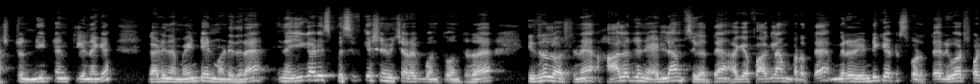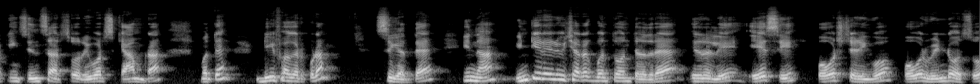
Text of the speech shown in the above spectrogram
ಅಷ್ಟು ನೀಟ್ ಆ್ಯಂಡ್ ಕ್ಲೀನ್ ಆಗಿ ಗಾಡಿನ ಮೇಂಟೈನ್ ಮಾಡಿದ್ದಾರೆ. ಇನ್ನು ಈ ಗಾಡಿ ಸ್ಪೆಸಿಫಿಕೇಶನ್ ವಿಚಾರಕ್ಕೆ ಬಂತು ಅಂತಂದ್ರೆ ಇದರಲ್ಲೂ ಅಷ್ಟೇ ಹಾಲೋಜನ್ ಹೆಡ್ ಲ್ಯಾಂಪ್ ಸಿಗುತ್ತೆ, ಹಾಗೆ ಫಾಗ್ ಲ್ಯಾಂಪ್ ಬರುತ್ತೆ ಮಿರರ್ ಇಂಡಿಕೇಟರ್ಸ್ ಬರುತ್ತೆ reverse parking sensors reverse camera ಮತ್ತೆ ಡಿಫಾಗರ್ ಕೂಡ ಸಿಗತ್ತೆ. ಇನ್ನ ಇಂಟೀರಿಯರ್ ವಿಚಾರಕ್ಕೆ ಬಂತು ಅಂತ ಹೇಳಿದ್ರೆ, ಇದರಲ್ಲಿ A C power steering power windows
